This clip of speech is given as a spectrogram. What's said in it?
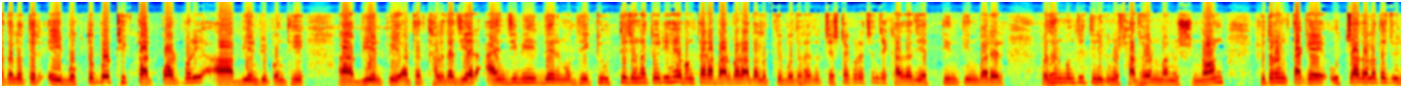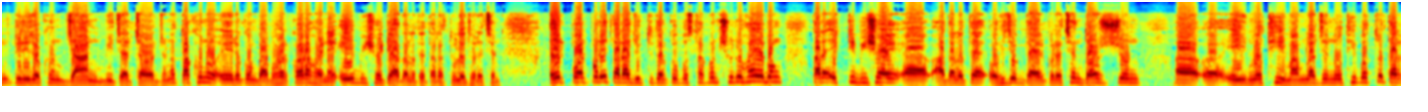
আদালতের এই বক্তব্য ঠিক তার পরপরই বিএনপি পন্থী বিএনপি অর্থাৎ খালেদা জিয়ার আইনজীবীদের মধ্যে একটি উত্তেজনা তৈরি হয় এবং তারা বারবার আদালতকে বোঝানোর চেষ্টা করেছেন যে খালেদা জিয়া তিন তিনবারের প্রধানমন্ত্রী তিনি কোনো সাধারণ মানুষ নন। সুতরাং তাকে উচ্চ আদালতে তিনি যখন যান বিচার চাওয়ার জন্য তখনও এরকম ব্যবহার করা হয় না। এই বিষয়টি আদালতে তারা তুলে ধরেছেন। এর পরপরই তারা যুক্তিতর্ক উপস্থাপন শুরু হয় এবং তারা একটি বিষয় আদালতে অভিযোগ দায়ের করেছেন দশ জন আহ, আহ, এই নথি মামলার যে নথিপত্র, তার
